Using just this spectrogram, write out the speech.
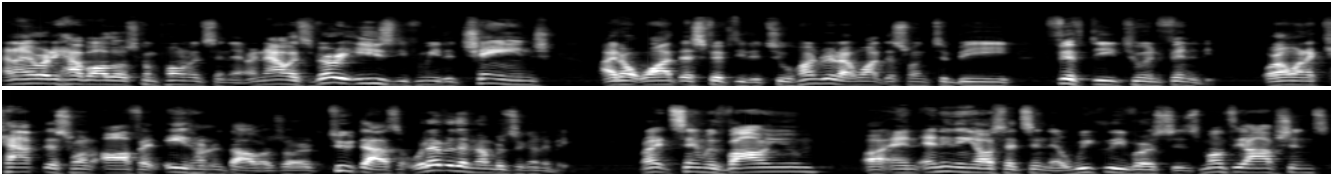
and I already have all those components in there. And now it's very easy for me to change. I don't want this 50 to 200. I want this one to be 50 to infinity. Or I want to cap this one off at $800 or 2000 whatever the numbers are going to be. Right? Same with volume uh, and anything else that's in there, weekly versus monthly options.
